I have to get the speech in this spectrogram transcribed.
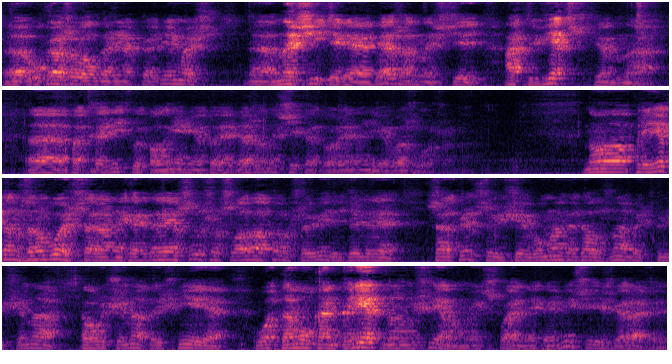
э, указывал на необходимость э, носителя обязанностей ответственно э, подходить к выполнению той обязанности, которая на нее возложена. Но при этом, с другой стороны, когда я слышу слова о том, что, видите ли, соответствующая бумага должна быть включена, вручена, точнее, вот тому конкретному члену муниципальной комиссии избирательной,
